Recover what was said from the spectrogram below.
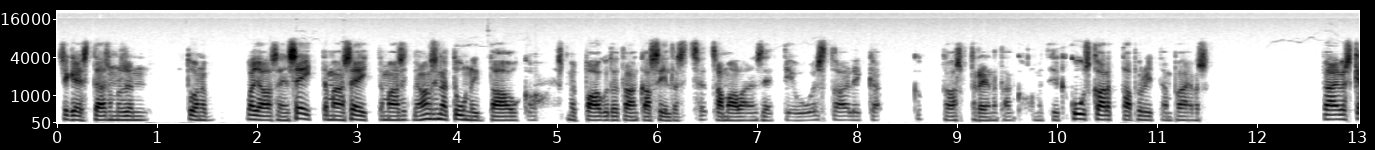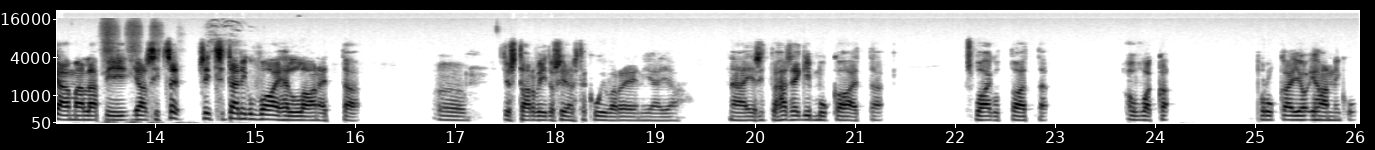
se kestää semmoisen tuonne vajaaseen seitsemään, seitsemään, sitten meillä on siinä tunnin tauko, sitten me paukutetaan kasilta sitten se samanlainen setti uudestaan, eli taas treenataan kolme, eli kuusi karttaa pyritään päivässä. päivässä käymään läpi, ja sitten sit sitä niin kuin vaihellaan, että ö, jos tarvii tosiaan sitä kuivareeniä ja näin, ja sitten vähän senkin mukaan, että jos vaikuttaa, että on vaikka porukka ei ole ihan niin kuin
